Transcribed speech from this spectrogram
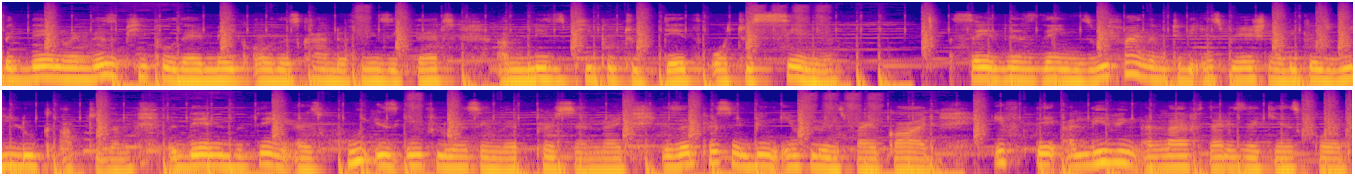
But then when there's people that make all this kind of music that um leads people to death or to sin say these things, we find them to be inspirational because we look up to them. But then the thing is, who is influencing that person, right? Is that person being influenced by God? If they are living a life that is against God,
